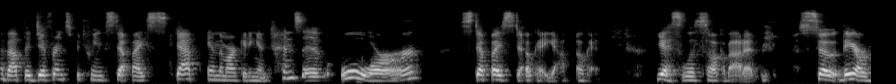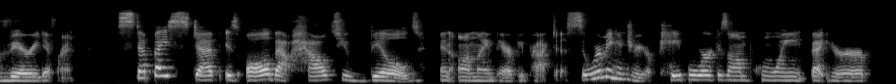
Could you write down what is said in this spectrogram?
about the difference between step by step and the marketing intensive or step by step? Okay, yeah, okay. Yes, let's talk about it. So they are very different step by step is all about how to build an online therapy practice. So we're making sure your paperwork is on point, that your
